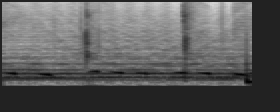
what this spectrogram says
Thank you.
